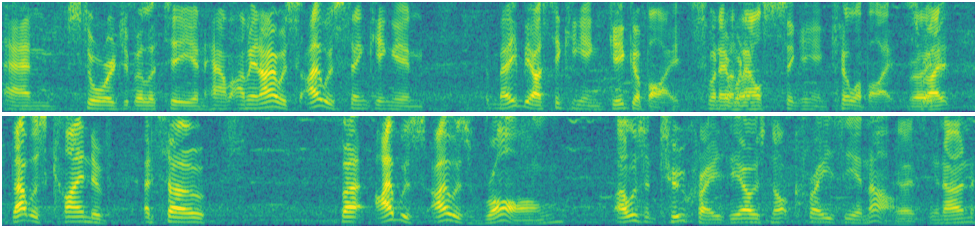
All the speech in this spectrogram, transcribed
and storage ability and how, I mean, I was, I was thinking in, maybe I was thinking in gigabytes when everyone uh -huh. else was thinking in kilobytes, right. right? That was kind of, and so but I was, I was wrong. I wasn't too crazy, I was not crazy enough, right. you know? And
